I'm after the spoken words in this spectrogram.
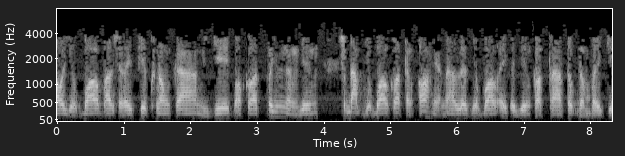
ឲ្យយោបល់បើកសេរីភាពក្នុងការនិយាយរបស់គាត់ពេញនឹងយើងស្ដាប់យោបល់គាត់ទាំងអស់អ្នកណាលើកយោបល់អីក៏យើងក៏ត្រាទុកដើម្បីជា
